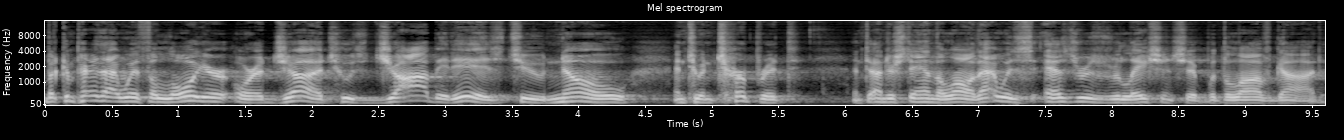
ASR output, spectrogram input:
But compare that with a lawyer or a judge whose job it is to know and to interpret and to understand the law. That was Ezra's relationship with the law of God.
